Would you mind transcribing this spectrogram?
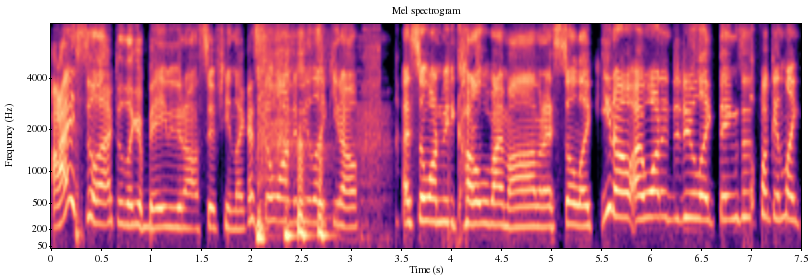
I still acted like a baby when I was 15. Like I still wanted to be like you know. I still wanted to be cuddled with my mom, and I still like, you know, I wanted to do like things that fucking like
